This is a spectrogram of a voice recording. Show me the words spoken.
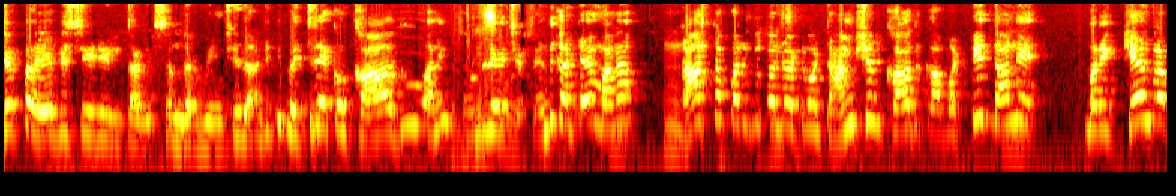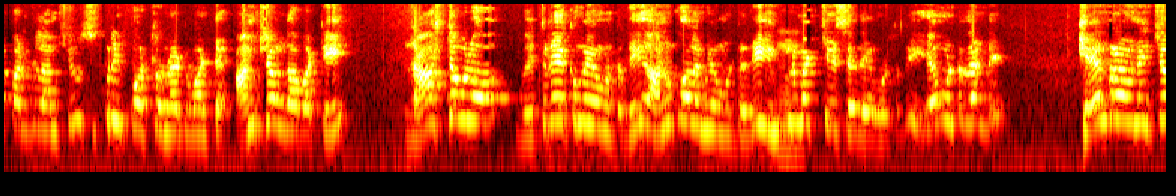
చెప్పారు ఏబిసిడి దానికి సందర్భించి దానికి వ్యతిరేకం కాదు అని ముందే చెప్పారు. ఎందుకంటే మన రాష్ట్ర పరిధిలో ఉన్నటువంటి అంశం కాదు కాబట్టి దాన్ని మరి కేంద్ర పరిధిలో అంశం సుప్రీం కోర్టులో ఉన్నటువంటి అంశం కాబట్టి రాష్ట్రంలో వ్యతిరేకం ఏముంటది అనుకూలం ఏముంటది ఇంప్లిమెంట్ చేసేది ఏముంటది ఏముంటదండి? కేంద్రం నుంచో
